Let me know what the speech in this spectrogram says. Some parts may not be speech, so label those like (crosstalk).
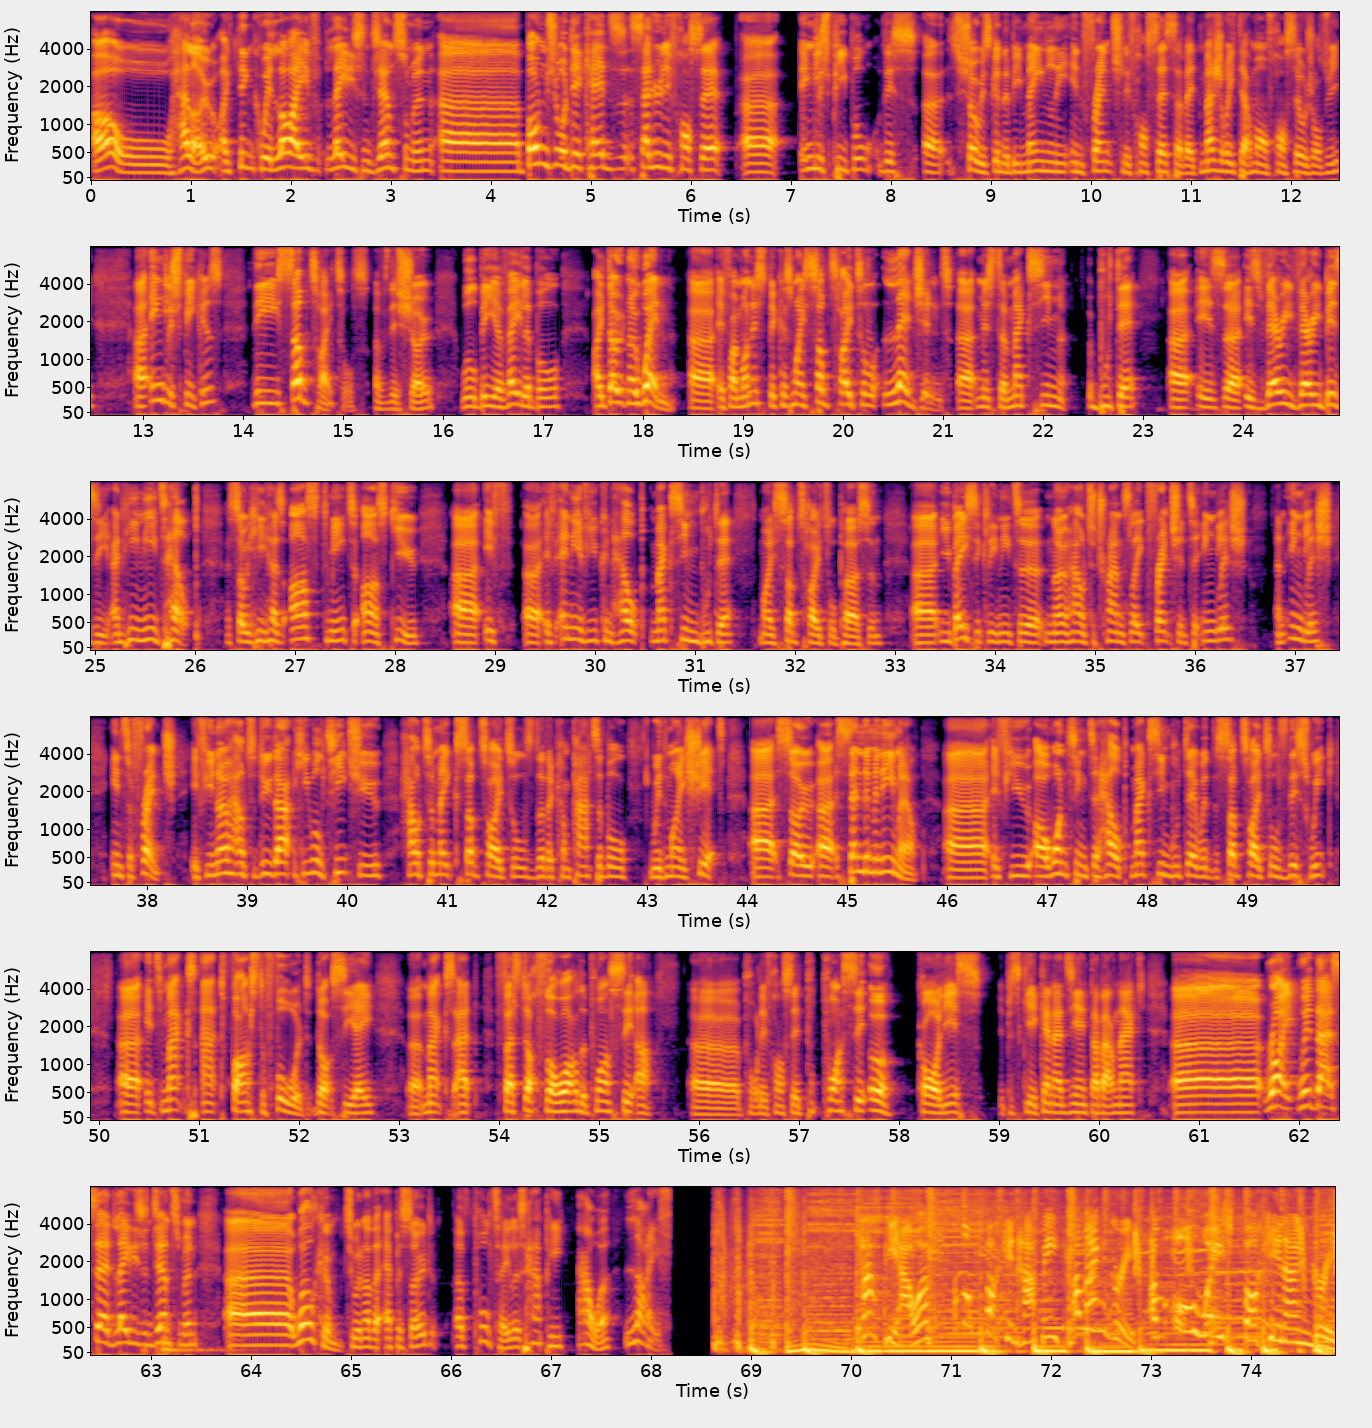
Oh, hello. I think we're live, ladies and gentlemen. Uh, bonjour, dickheads. Salut les Français. Uh, English people, this uh, show is going to be mainly in French. Les Français, ça va être majoritairement en français aujourd'hui. Uh, English speakers, the subtitles of this show will be available. I don't know when, uh, if I'm honest, because my subtitle legend, uh, Mr. Maxime Boutet, uh, is uh, is very very busy and he needs help. So he has asked me to ask you uh, if uh, if any of you can help Maxime Boutet, my subtitle person. Uh, you basically need to know how to translate French into English and English into French. If you know how to do that, he will teach you how to make subtitles that are compatible with my shit. Uh, so uh, send him an email. Uh, if you are wanting to help Maxime Boutet with the subtitles this week, uh, it's max at fasterforward.ca, uh, max at fasterforward.ca euh, pour les Français, .ca, calice, puisqu'il est canadien, tabarnak. Uh, right, with that said, ladies and gentlemen, uh, welcome to another episode of Paul Taylor's Happy Hour Live. Happy hour? I'm not fucking happy. I'm angry. I'm always fucking angry.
